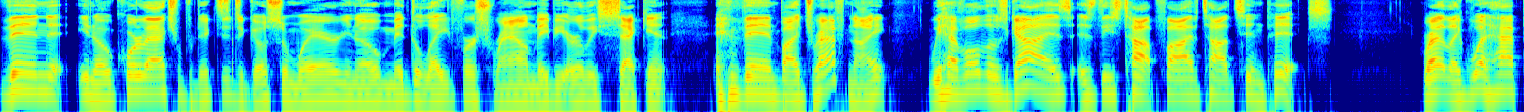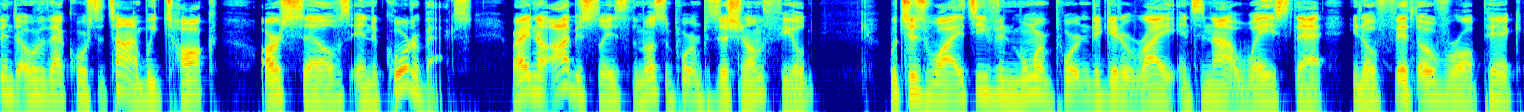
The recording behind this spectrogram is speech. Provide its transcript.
then you know quarterbacks are predicted to go somewhere you know mid to late first round, maybe early second, and then by draft night we have all those guys as these top five, top ten picks, right? Like what happened over that course of time? We talk ourselves into quarterbacks, right? Now, obviously, it's the most important position on the field, which is why it's even more important to get it right and to not waste that you know fifth overall pick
